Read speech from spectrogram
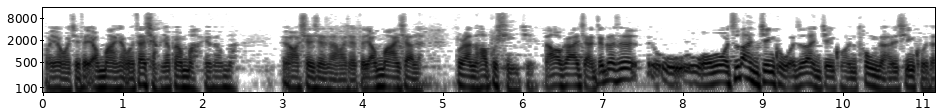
我要我觉得要骂一下，我在想要不要骂，要不要骂？然后谢谢他，我觉得要骂一下了，不然的话不行。然后我跟他讲，这个是我我我知道很艰苦，我知道很艰苦，很痛的，很辛苦的。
